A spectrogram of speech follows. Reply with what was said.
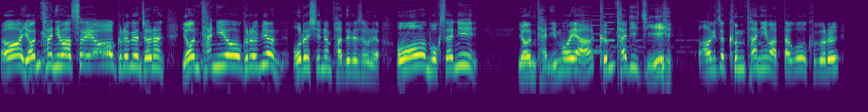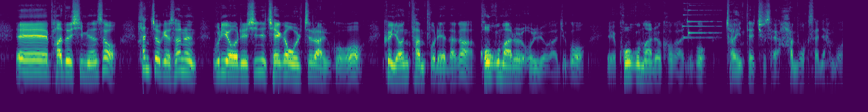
어 연탄이 왔어요. 그러면 저는 연탄이요. 그러면 어르신은 받으면서 그래요. 어 목사님 연탄이 뭐야? 금탄이지. 아, 그래서 금탄이 왔다고 그거를 에, 받으시면서 한쪽에서는 우리 어르신이 제가 올 줄 알고 그 연탄불에다가 고구마를 올려가지고 예, 고구마를 커가지고 저한테 주세요. 한 목사님 한번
